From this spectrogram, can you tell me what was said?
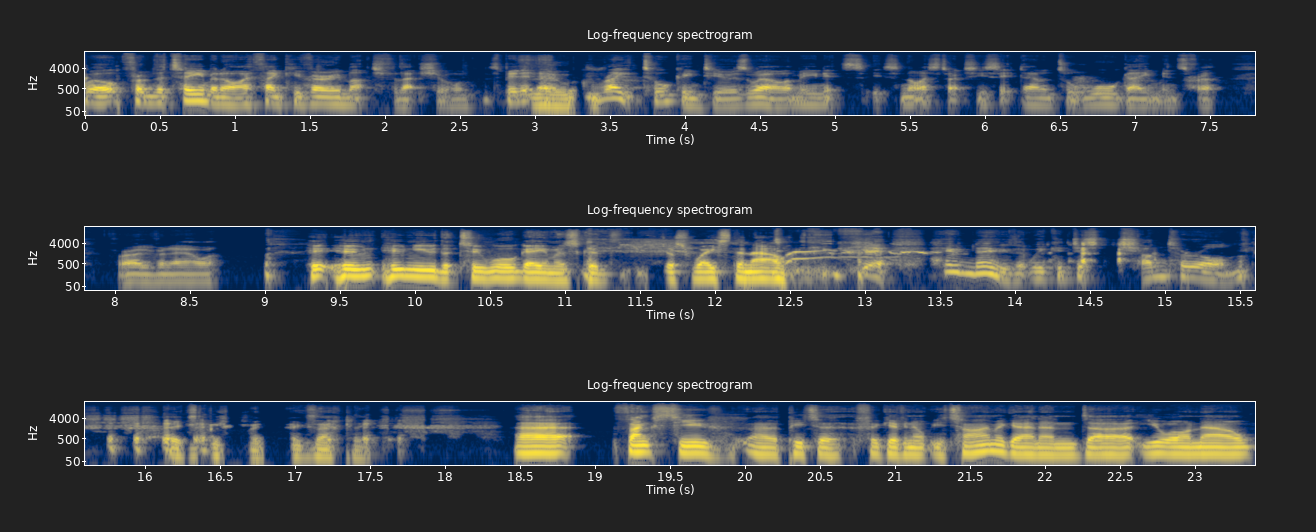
Well, from the team and I, thank you very much for that, Sean. It's been No. great talking to you as well. I mean, it's it's nice to actually sit down and talk war gamings for for over an hour. Who, who who knew that two war gamers could just waste an hour? Yeah, who knew that we could just chunter on? exactly, exactly. Uh, thanks to you, uh, Peter, for giving up your time again. And uh, you are now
